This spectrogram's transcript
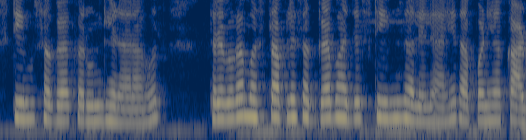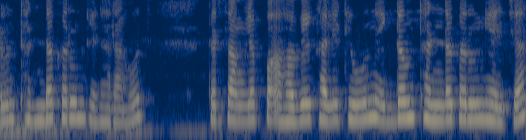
स्टीम सगळ्या करून घेणार आहोत. तर बघा मस्त आपल्या सगळ्या भाज्या स्टीम झालेल्या आहेत. आपण ह्या काढून थंड करून घेणार आहोत. तर चांगल्या प हवेखाली ठेवून एकदम थंड करून घ्यायच्या.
